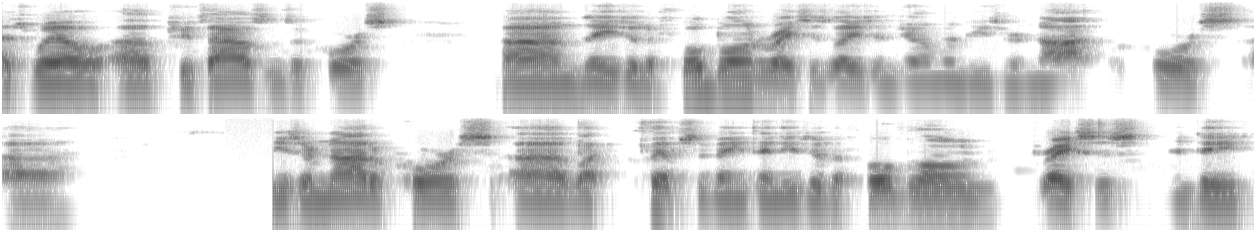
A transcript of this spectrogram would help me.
as well of 2000s, of course. Um, these are the full-blown races, ladies and gentlemen. These are not, of course, uh, these are not, of course, uh, like clips of anything. These are the full-blown races indeed.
